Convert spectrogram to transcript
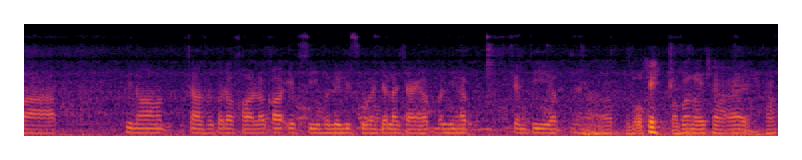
ฝาก พี่น้องครับชาวสกลนครแล้วก็เอฟซีบริลิสิวันจราใจครับวันนี้ครับเต็มที่ครับ ครับ โอเคขอบคุณน้องชายครับ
